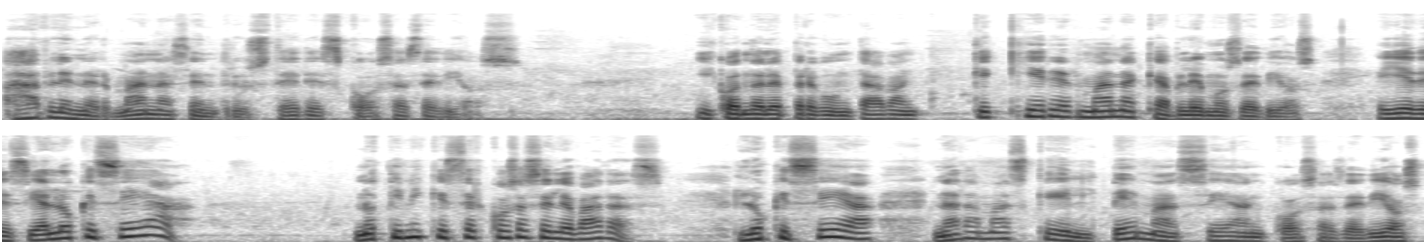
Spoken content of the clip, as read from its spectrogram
hablen hermanas entre ustedes cosas de Dios. Y cuando le preguntaban, ¿qué quiere hermana que hablemos de Dios? Ella decía, lo que sea. No tiene que ser cosas elevadas. Lo que sea, nada más que el tema sean cosas de Dios.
